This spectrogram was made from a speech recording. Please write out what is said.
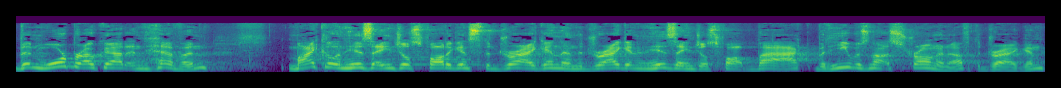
Then war broke out in heaven. Michael and his angels fought against the dragon, and the dragon and his angels fought back, but he was not strong enough, the dragon,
